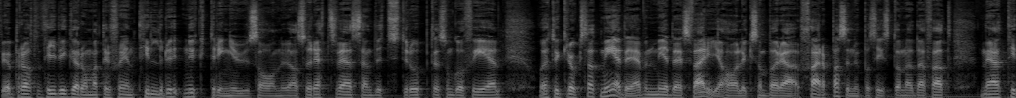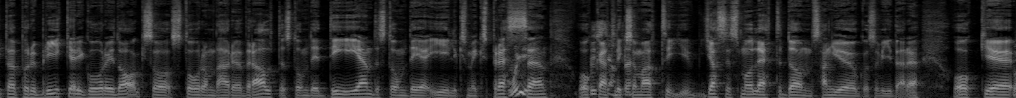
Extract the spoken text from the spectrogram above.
vi har pratat tidigare om att det sker en tillnyktring i USA nu, alltså rättsväsendet styr upp det som går fel. Och jag tycker också att media, även media i Sverige, har liksom börjat skärpa sig nu på sistone, därför att när jag tittar på rubriker igår och idag så står om det här överallt, det står om det i DN, det står om det i liksom Expressen. Oj, och att liksom att Justice Smollett döms, han ljög och så vidare. Och eh,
